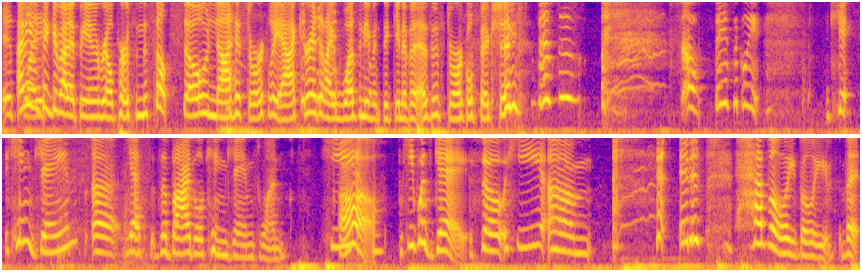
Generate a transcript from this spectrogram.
it's I didn't like, even think about it being a real person. This felt so not historically accurate that I wasn't even thinking of it as historical fiction. this is so basically J- King James, uh yes, the Bible King James one. He Oh. he was gay. So he um it is heavily believed that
